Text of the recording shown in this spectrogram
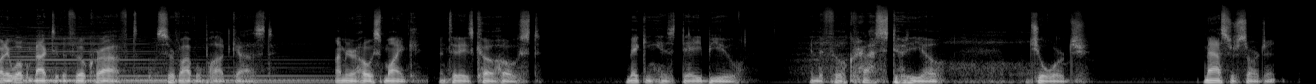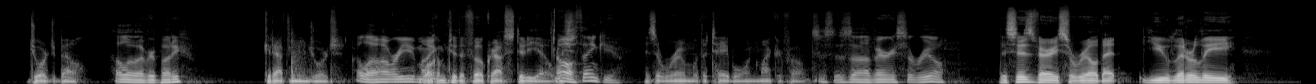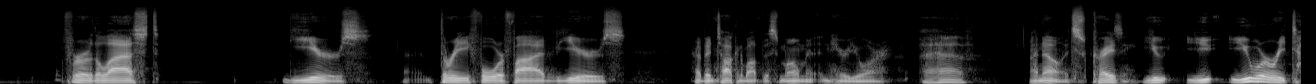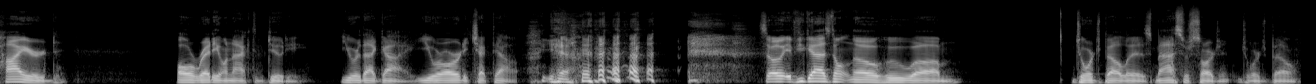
Everybody. Welcome back to the Fieldcraft Survival Podcast. I'm your host, Mike, and today's co host, making his debut in the Fieldcraft studio, George, Master Sergeant George Bell. Hello, everybody. Good afternoon, George. Hello, how are you, Mike? Welcome to the Fieldcraft studio, Oh, thank you. It's a room with a table and microphones. This is uh, very surreal. This is very surreal that you literally, for the last years, three, four, five years, have been talking about this moment, and here you are. I have. I know it's crazy. You you you were retired already on active duty. You were that guy. You were already checked out. Yeah. So if you guys don't know who um, George Bell is, Master Sergeant George Bell,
